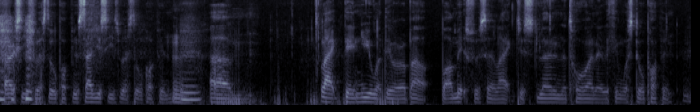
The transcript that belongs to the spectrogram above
Pharisees were still popping, Sadducees were still popping. Mm. Mm. Um, like they knew what they were about, but bar mitzvahs and like just learning the Torah and everything was still popping. Mm.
